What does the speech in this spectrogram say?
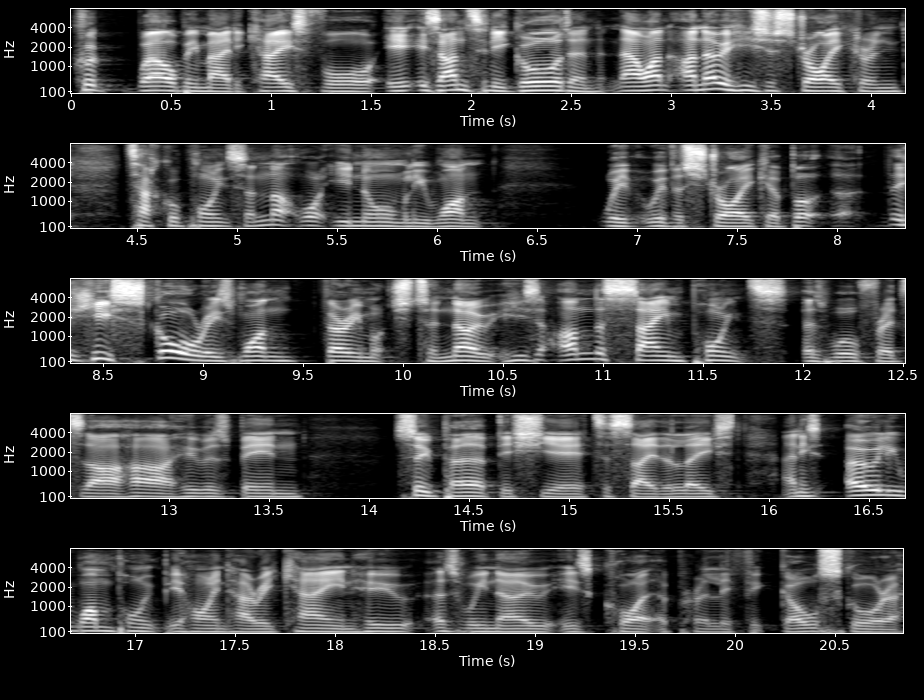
could well be made a case for is Anthony Gordon. Now I, I know he's a striker and tackle points are not what you normally want with with a striker, but uh, his score is one very much to note. He's on the same points as Wilfried Zaha, who has been superb this year to say the least, and he's only one point behind Harry Kane, who, as we know, is quite a prolific goal scorer.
